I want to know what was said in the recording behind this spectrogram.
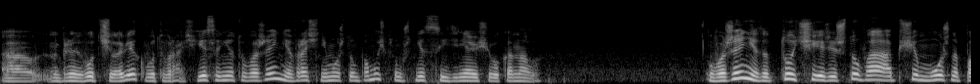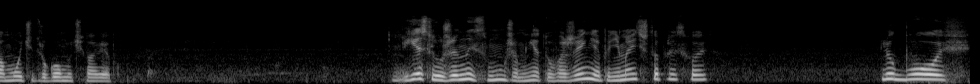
например, вот человек, вот врач. Если нет уважения, врач не может ему помочь, потому что нет соединяющего канала. Уважение – это то, через что вообще можно помочь другому человеку. Если у жены с мужем нет уважения, понимаете, что происходит? Любовь,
